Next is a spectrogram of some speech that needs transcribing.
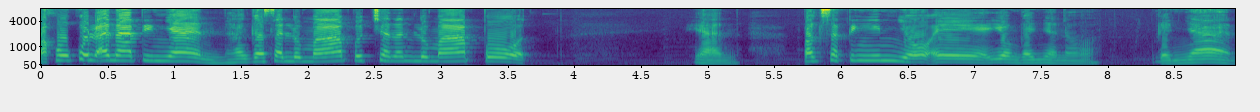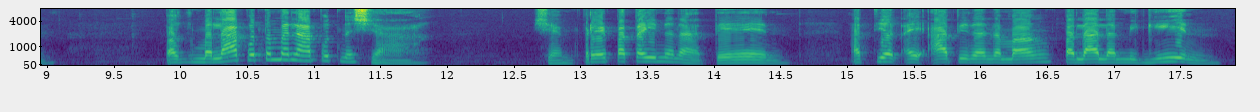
pakukulaan natin yan hanggang sa lumapot siya ng lumapot. Yan. Pag sa tingin nyo, eh, yung ganyan, no? Ganyan. Pag malapot na malapot na siya, syempre, patayin na natin. At yan ay atin na namang palalamigin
